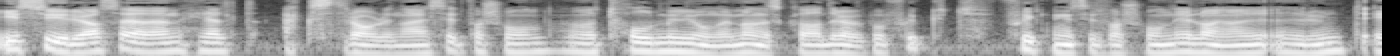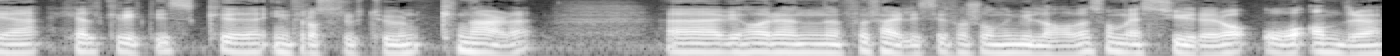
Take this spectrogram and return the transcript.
I Syria så er det en helt ekstraordinær situasjon. 12 millioner mennesker har drevet på flukt. Flyktningsituasjonen i landene rundt er helt kritisk. Infrastrukturen kneler. Eh, vi har en forferdelig situasjon i Middelhavet, som er syrere og andre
